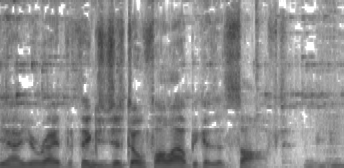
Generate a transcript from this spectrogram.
Yeah, you're right. The things just don't fall out because it's soft. Mm -hmm.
